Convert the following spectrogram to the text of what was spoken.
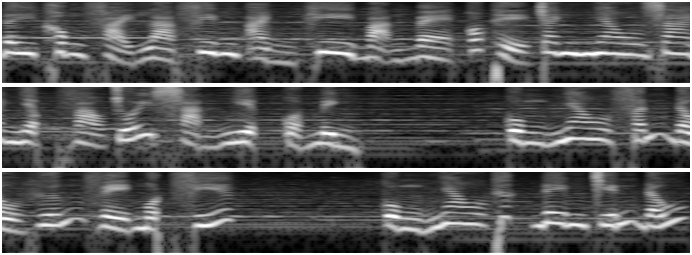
Đây không phải là phim ảnh khi bạn bè có thể tranh nhau gia nhập vào chuỗi sản nghiệp của mình. Cùng nhau phấn đầu hướng về một phía cùng nhau thức đêm chiến đấu.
